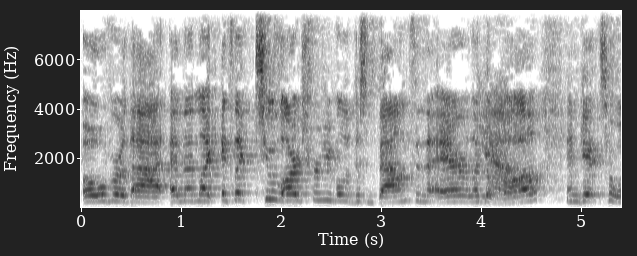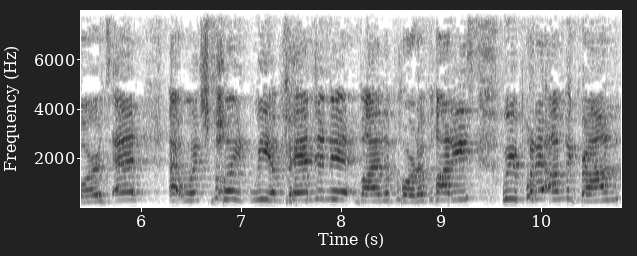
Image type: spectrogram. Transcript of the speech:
over that? And then like it's like too large for people to just bounce in the air like Yeah. a ball and get towards Ed. At which point we abandoned it by the porta potties. We put it on the ground,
